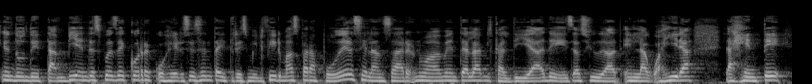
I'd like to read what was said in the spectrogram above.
en donde también después de recoger 63 mil firmas para poderse lanzar nuevamente a la alcaldía de esa ciudad en La Guajira, la gente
